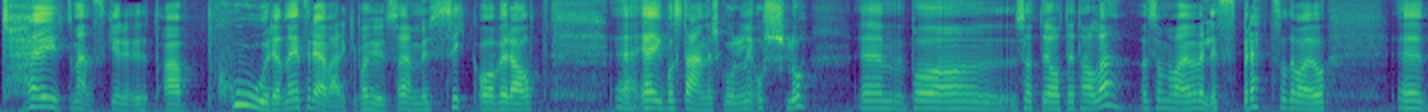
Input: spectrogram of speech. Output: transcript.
tøyt mennesker ut av porene i treverket på huset. Musikk overalt. Eh, Jeg gikk på Steinerskolen i Oslo eh, på 70- og 80-tallet, som var jo veldig spredt. Så det var jo eh,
